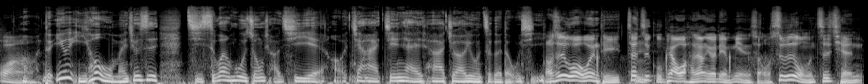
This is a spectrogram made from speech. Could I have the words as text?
哇，对，因为以后我们就是几十万户中小企业，好，接下来接下来他就要用这个东西。老师，我有问题，这只股票我好像有点面熟，嗯、是不是我们之前？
